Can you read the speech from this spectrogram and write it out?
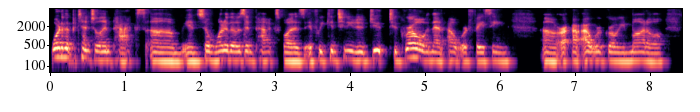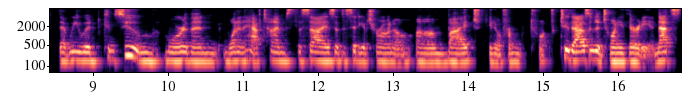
what are the potential impacts. Um, and so one of those impacts was if we continue to do to grow in that outward facing uh, or outward growing model, that we would consume more than one and a half times the size of the city of Toronto um, by, you know, from 2000 to 2030. And that's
